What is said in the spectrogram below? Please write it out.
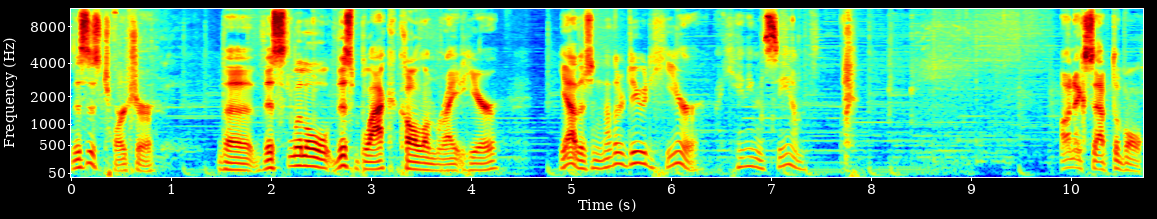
this is torture. The this little this black column right here. Yeah, there's another dude here. I can't even see him. Unacceptable.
